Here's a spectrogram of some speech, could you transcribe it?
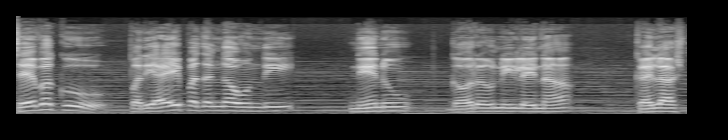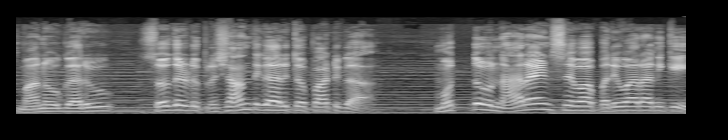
సేవకు పర్యాయపదంగా ఉంది. నేను గౌరవనీయులైన కైలాష్ మానవ్ గారు సోదరుడు ప్రశాంత్ గారితో పాటుగా మొత్తం నారాయణ సేవా పరివారానికి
